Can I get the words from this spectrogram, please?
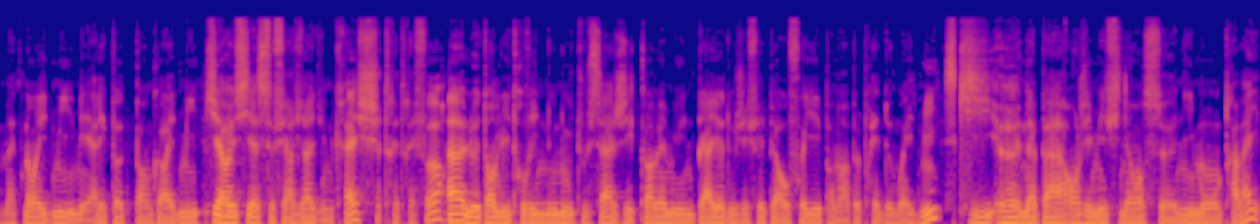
maintenant et demi, mais à l'époque pas encore et demi, qui a réussi à se faire virer d'une crèche très très fort. Ah, le temps de lui trouver une nounou, tout ça, j'ai quand même eu une période où j'ai fait peur au foyer pendant à peu près deux mois et demi, ce qui euh, n'a pas arrangé mes finances euh, ni mon travail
